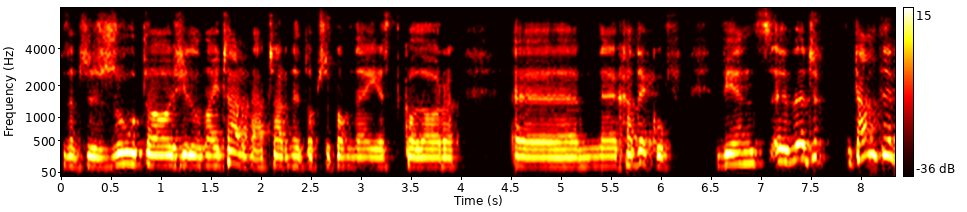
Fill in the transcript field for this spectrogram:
To znaczy żółto, zielono i czarna. Czarny to przypomnę jest kolor Hadeków. Więc znaczy, tamte,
